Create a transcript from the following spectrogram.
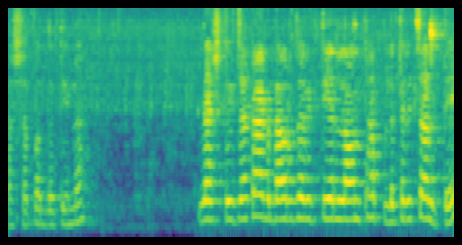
अशा पद्धतीनं प्लॅस्टिकच्या कागदावर जरी तेल लावून थापलं तरी चालते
